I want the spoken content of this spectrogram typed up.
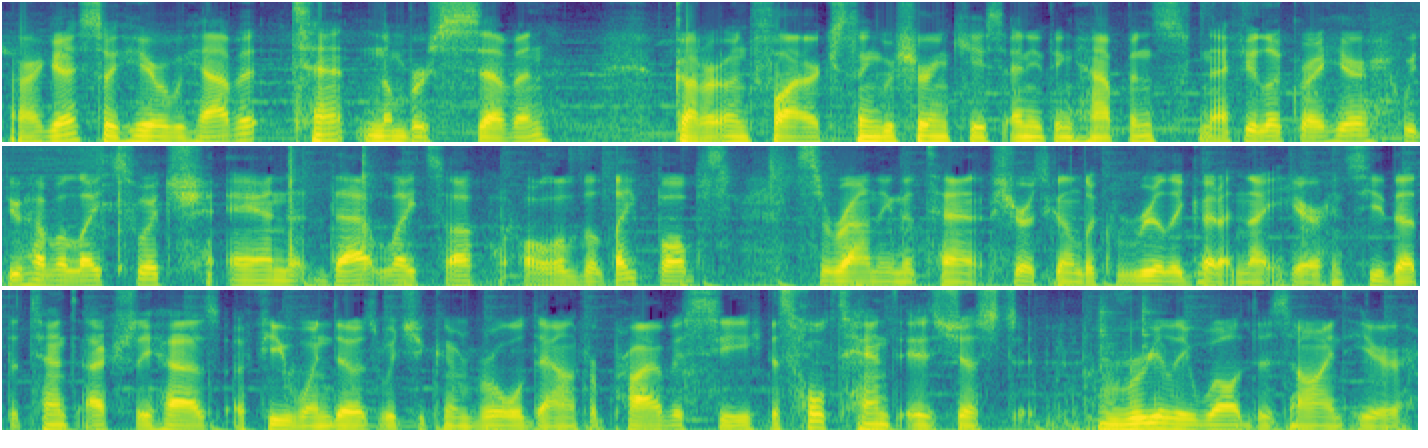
All right guys, so here we have it, tent number seven Got our own fire extinguisher in case anything happens. Now if you look right here, we do have a light switch and that lights up all of the light bulbs surrounding the tent. I'm sure it's gonna look really good at night here. You can see that the tent actually has a few windows which you can roll down for privacy. This whole tent is just really well designed here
